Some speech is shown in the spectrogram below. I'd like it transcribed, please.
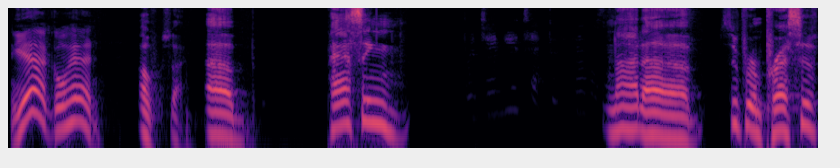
Yeah, go ahead. Oh, sorry. Uh, Passing, not uh, super impressive.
